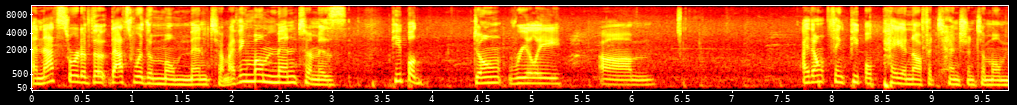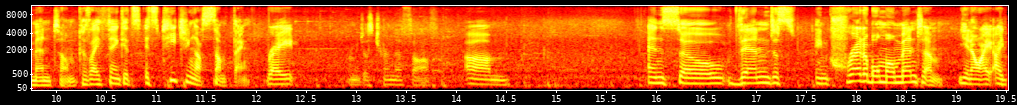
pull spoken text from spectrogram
and that's sort of the that's where the momentum. I think momentum is people don't really. Um, I don't think people pay enough attention to momentum because I think it's it's teaching us something, right? Let me just turn this off. Um, and so then just incredible momentum. You know, I, I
